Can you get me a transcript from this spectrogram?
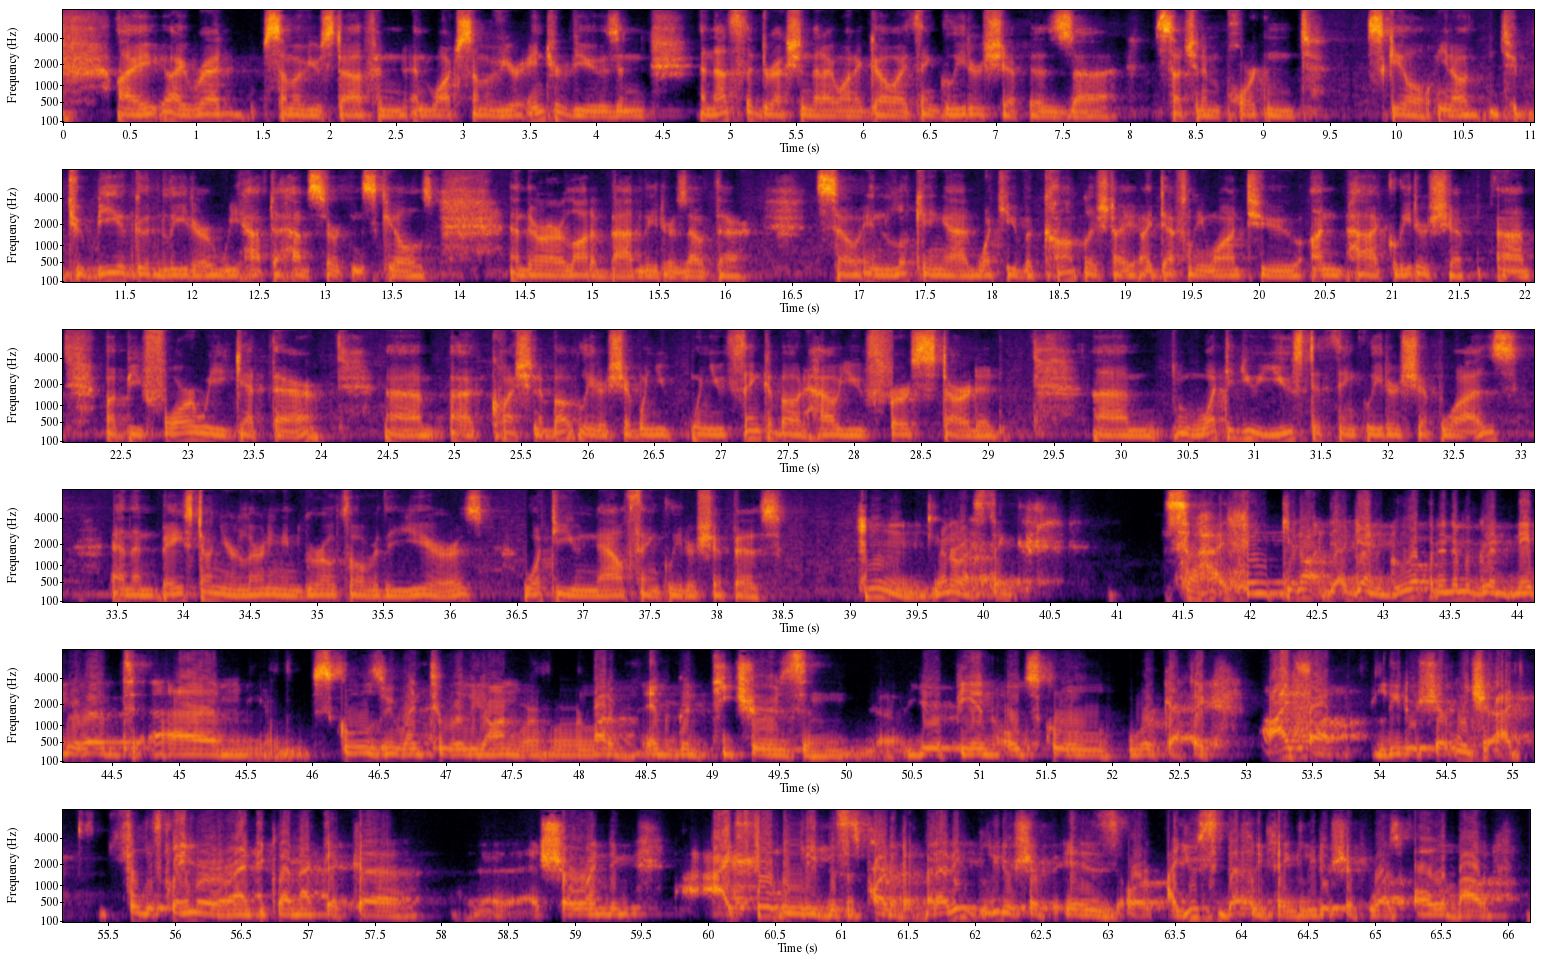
I I read some of your stuff and and watched some of your interviews, and and that's the direction that I want to go. I think leadership is uh, such an important skill you know to to be a good leader we have to have certain skills. And there are a lot of bad leaders out there. So in looking at what you've accomplished i, I definitely want to unpack leadership. Um, but before we get there um, a question about leadership. When you when you think about how you first started um, what did you used to think leadership was? And then based on your learning and growth over the years what do you now think leadership is Hmm, interesting. So I think you know again grew up in an immigrant neighborhood. Um, schools we went to early on were, were a lot of immigrant teachers and uh, European old school work ethic. I thought leadership, which I, full disclaimer or anticlimactic uh, uh, show ending, I still believe this is part of it. But I think leadership is, or I used to definitely think leadership was all about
